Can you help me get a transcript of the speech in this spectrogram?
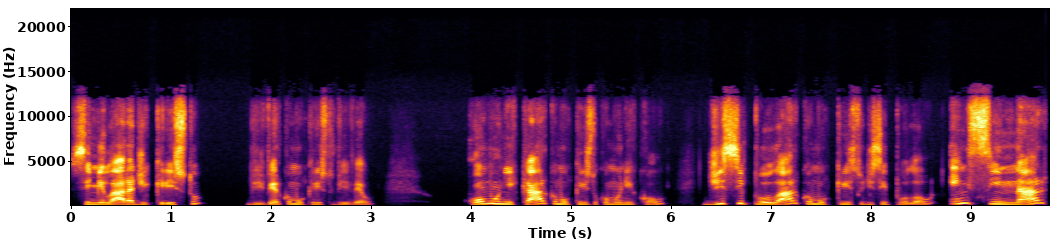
similar à de Cristo, viver como Cristo viveu, comunicar como Cristo comunicou, discipular como Cristo discipulou, ensinar,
